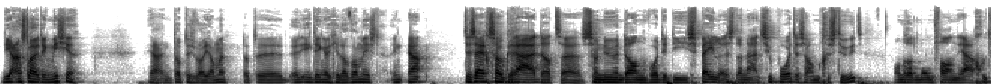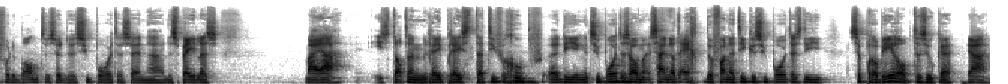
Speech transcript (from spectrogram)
Die aansluiting mis je. Ja, en dat is wel jammer. Dat, uh, ik denk dat je dat wel mist. En, ja, het is echt zo raar dat uh, zo nu en dan worden die spelers dan naar het supportershome gestuurd. Onder het mom van, ja, goed voor de band tussen de supporters en uh, de spelers. Maar ja, is dat een representatieve groep uh, die in het supportersome... Zijn dat echt de fanatieke supporters die ze proberen op te zoeken? Ja,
